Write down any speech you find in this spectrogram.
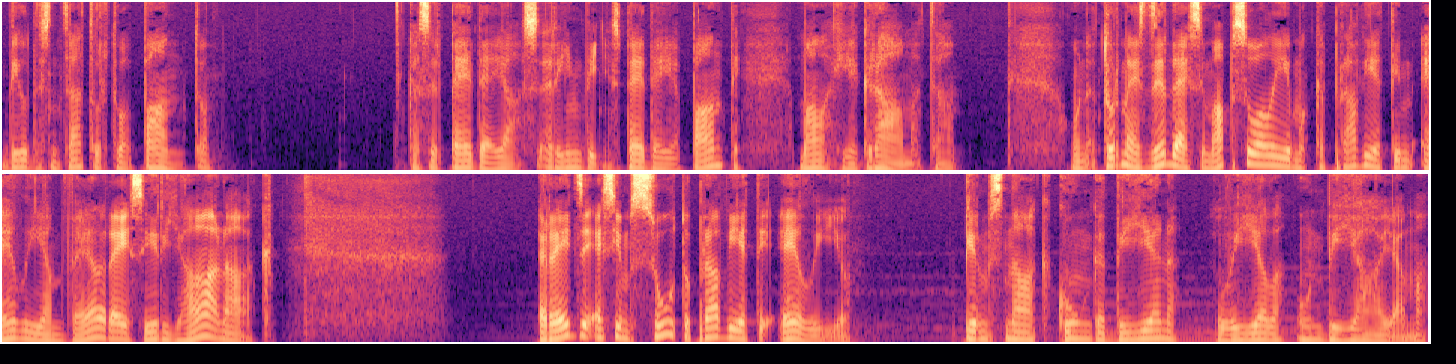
24. pantu, kas ir pēdējās rindiņas, pēdējie panti Malahija grāmatā. Un tur mēs dzirdēsim apsolījumu, ka pravietim Elijam vēlreiz ir jānāk – Redzi, es jums sūtu pravieti Eliju, pirms nāk kunga diena, liela un bijājama.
